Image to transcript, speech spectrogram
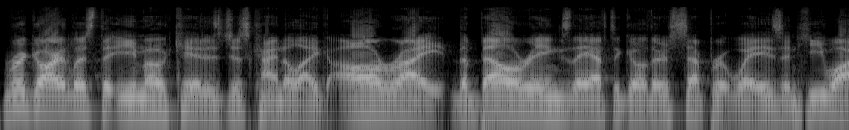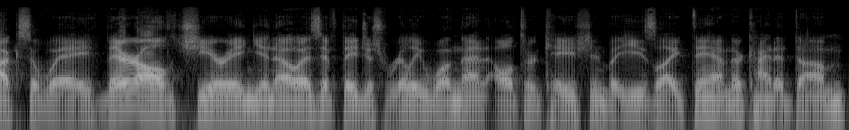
Regardless, the emo kid is just kind of like, all right, the bell rings, they have to go their separate ways, and he walks away. They're all cheering, you know, as if they just really won that altercation, but he's like, damn, they're kind of dumb.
